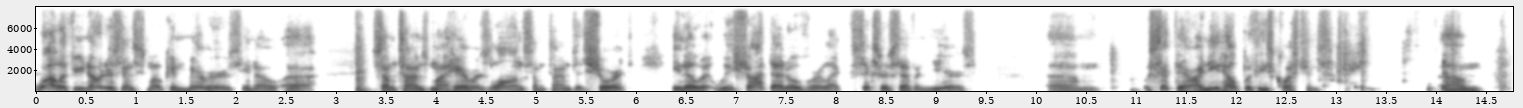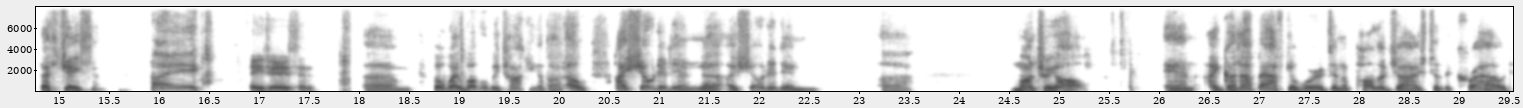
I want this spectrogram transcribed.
Well if you notice in smoke and mirrors you know uh, sometimes my hair was long sometimes it's short. You know it, we shot that over like six or seven years. Um, sit there. I need help with these questions. Um, that's jason. Hi. Hey jason. Um, but wait what were we talking about? Oh i showed it in uh, i showed it in uh, montreal. And i got up afterwards and apologized to the crowd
